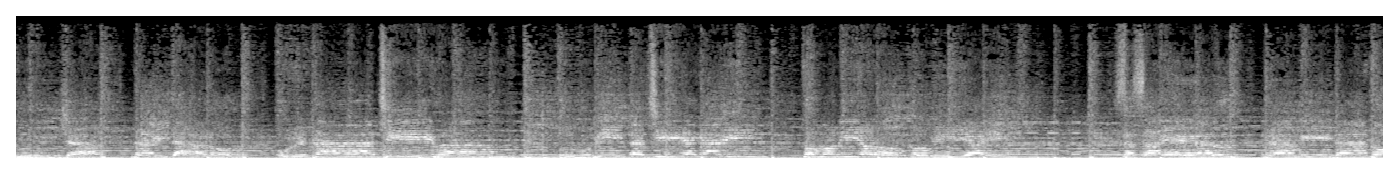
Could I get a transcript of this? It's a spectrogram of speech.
くんじゃないだろう俺たちは共に立ち上がり共に喜び合い支え合う涙の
